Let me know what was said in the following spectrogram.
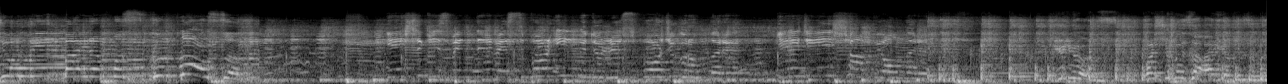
Cumhuriyet 29 Ekim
